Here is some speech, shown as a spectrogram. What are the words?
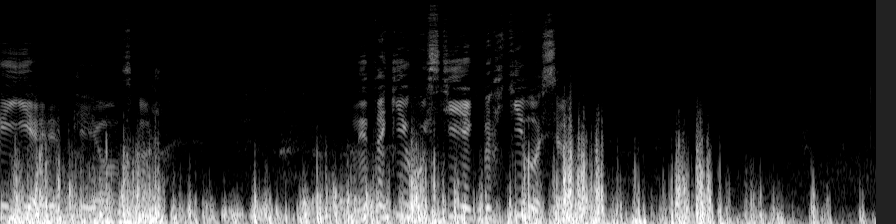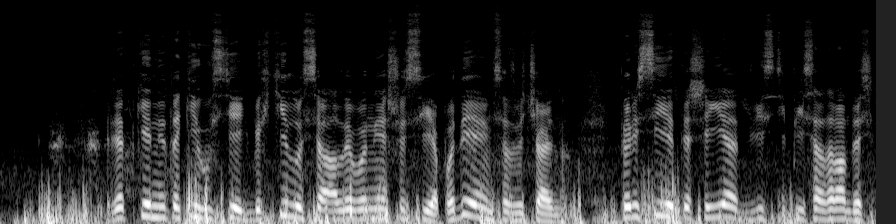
Трошки є рядки, я вам скажу. Не такі густі, як би хотілося. Рядки не такі густі, як би хотілося, але вони щось є. Подивимося, звичайно. Пересіяти ще є 250 грам десь.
